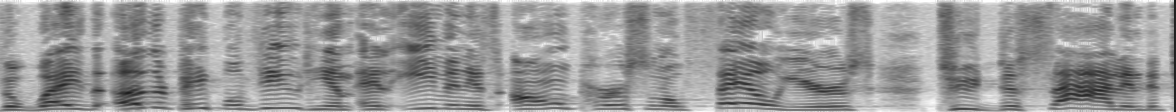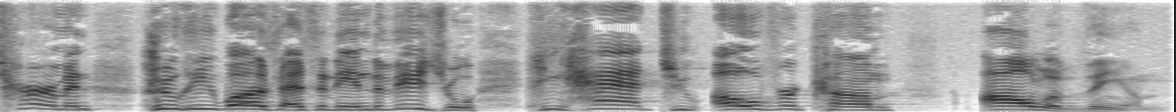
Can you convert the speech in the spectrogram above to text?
the way that other people viewed him and even his own personal failures to decide and determine who he was as an individual. He had to overcome all of them.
